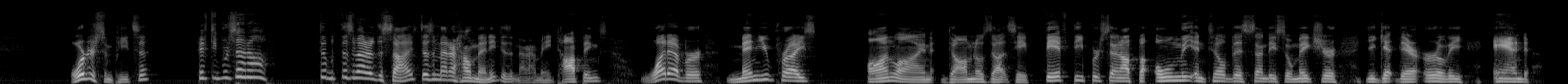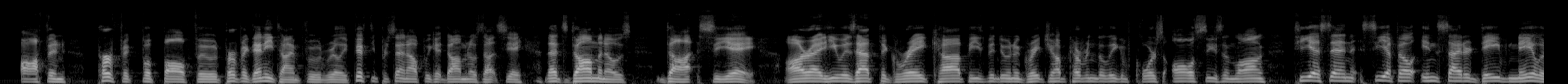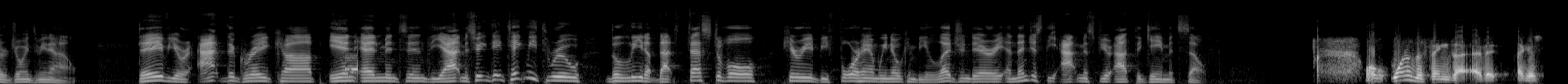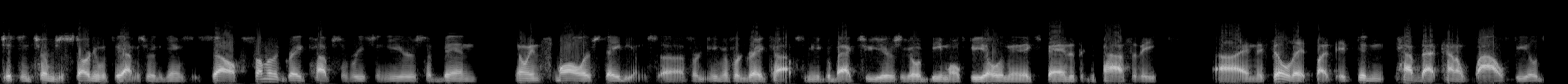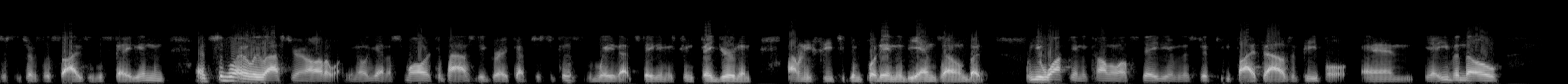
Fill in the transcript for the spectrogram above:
order some pizza, 50% off. Doesn't matter the size, doesn't matter how many, doesn't matter how many toppings, whatever, menu priced online, domino's.ca, 50% off, but only until this Sunday. So make sure you get there early and often. Perfect football food, perfect anytime food, really. 50% off We get domino's.ca. That's domino's.ca. All right, he was at the Grey Cup. He's been doing a great job covering the league, of course, all season long. TSN CFL insider Dave Naylor joins me now. Dave, you're at the Grey Cup in Edmonton. The atmosphere. Take me through the lead up, that festival period beforehand. We know can be legendary, and then just the atmosphere at the game itself. Well, one of the things I, I, I guess just in terms of starting with the atmosphere of the games itself, some of the Grey Cups of recent years have been, you know, in smaller stadiums uh, for even for Grey Cups. I mean, you go back two years ago at BMO Field, and they expanded the capacity uh, and they filled it, but it didn't have that kind of wow feel just in terms of the size of the stadium. And, and similarly, last year in Ottawa, you know, again, a smaller capacity Grey Cup just because of the way that stadium is configured and how many seats you can put into the end zone. But when you walk into Commonwealth Stadium, there's 55,000 people, and you even though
